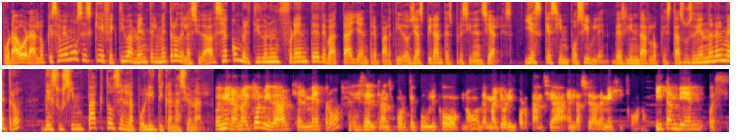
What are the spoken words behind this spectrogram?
Por ahora, lo que sabemos es que efectivamente el metro de la ciudad se ha convertido en un frente de batalla entre partidos y aspirantes presidenciales. Y es que es imposible deslindar lo que está sucediendo en el metro de sus impactos en la política nacional. Pues mira, no hay que olvidar que el metro es el transporte público ¿no? de mayor importancia en la Ciudad de México. ¿no? Y también pues,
